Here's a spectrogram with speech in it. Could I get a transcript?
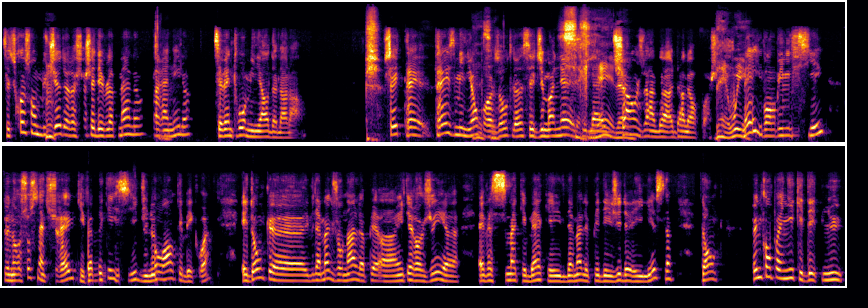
c'est quoi son budget de recherche et développement là, par année? Là? C'est 23 milliards de dollars. C'est tre- 13 millions pour eux autres, c'est du monnaie, c'est du change dans, leur- dans leur poche. Ben oui. Mais ils vont bénéficier d'une ressource naturelle qui est fabriquée ici, du know-how québécois. Et donc, euh, évidemment, le journal a, a interrogé euh, Investissement Québec et évidemment le PDG de Elis. Donc, une compagnie qui est détenue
